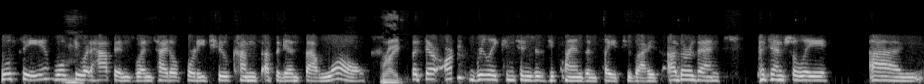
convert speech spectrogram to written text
We'll see. We'll see what happens when Title 42 comes up against that wall. Right. But there aren't really contingency plans in place, you guys, other than potentially um,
